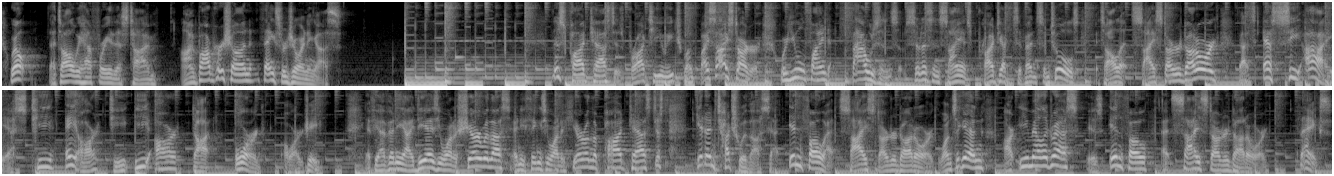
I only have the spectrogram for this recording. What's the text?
Well, that's all we have for you this time. I'm Bob Hirshon. Thanks for joining us. This podcast is brought to you each month by SciStarter, where you will find thousands of citizen science projects, events, and tools. It's all at scistarter.org. That's S C I S T A R T E R dot org. O-R-G. If you have any ideas you want to share with us, any things you want to hear on the podcast, just get in touch with us at info at scistarter.org. Once again, our email address is info at scistarter.org. Thanks.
